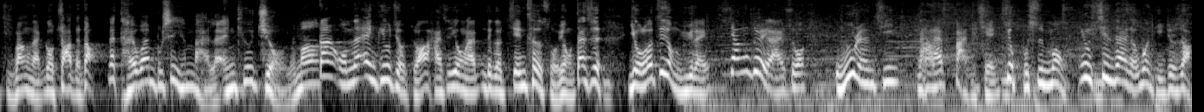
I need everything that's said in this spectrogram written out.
己方能够抓得到。那台湾不是也买了 NQ 九了吗？当然，我们的 NQ 九主要还是用来那个监测所用，但是有了这种鱼雷，相对来说，无人机拿来反潜就不是梦，因为现在的问题就是啊，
